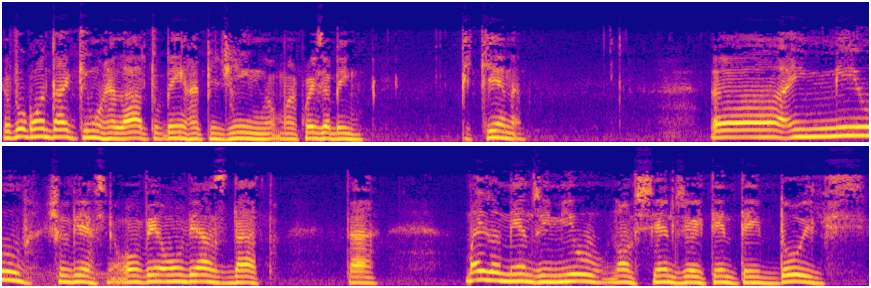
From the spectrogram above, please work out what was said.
Eu vou contar aqui um relato bem rapidinho, uma coisa bem pequena. Uh, em mil, deixa eu ver assim, vamos ver, vamos ver as datas, tá? Mais ou menos em 1982,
